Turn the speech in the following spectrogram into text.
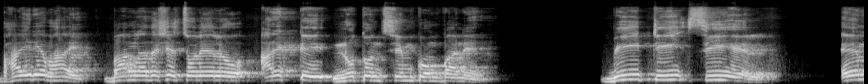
ভাই রে ভাই, বাংলাদেশে চলে এলো আরেকটি নতুন SIM company BTCL M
